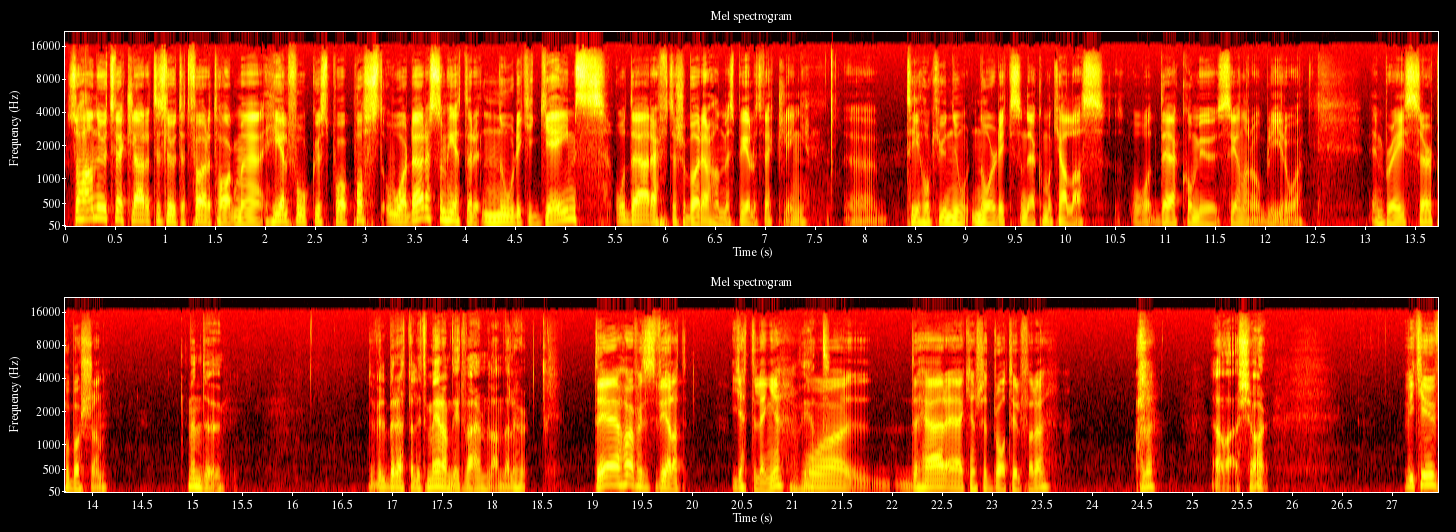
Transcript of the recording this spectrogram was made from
Så han utvecklar till slut ett företag med helfokus på postorder som heter Nordic Games och därefter så börjar han med spelutveckling. Eh, THQ Nor- Nordic som det kommer att kallas och det kommer ju senare att bli då Embracer på börsen. Men du, du vill berätta lite mer om ditt Värmland, eller hur? Det har jag faktiskt velat jättelänge Jag och det här är kanske ett bra tillfälle. Ja, va, kör. Vi kan ju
